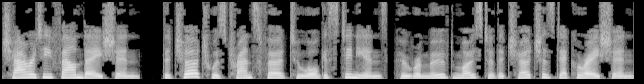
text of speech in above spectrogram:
charity foundation. The church was transferred to Augustinians, who removed most of the church's decoration.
